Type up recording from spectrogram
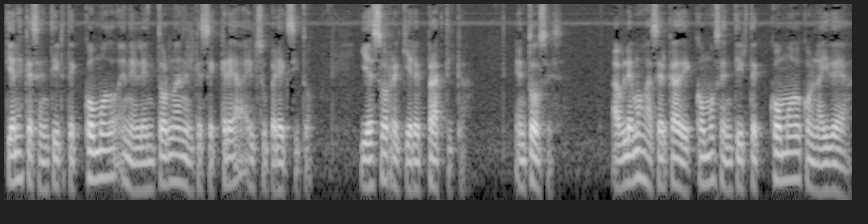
Tienes que sentirte cómodo en el entorno en el que se crea el super éxito, y eso requiere práctica. Entonces, hablemos acerca de cómo sentirte cómodo con la idea,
